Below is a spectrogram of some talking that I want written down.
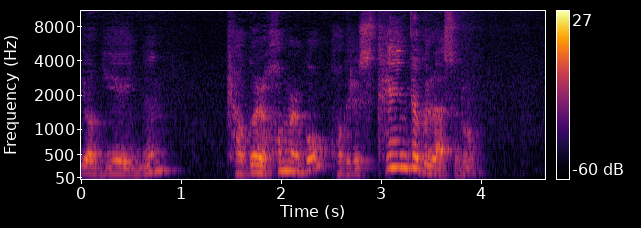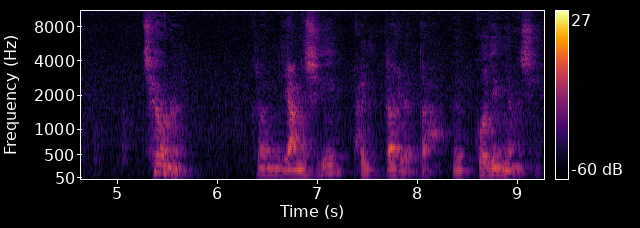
여기에 있는 벽을 허물고 거기를 스테인드 글라스로 채우는 그런 양식이 발달을 했다. 고딩 양식.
